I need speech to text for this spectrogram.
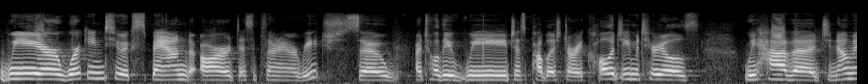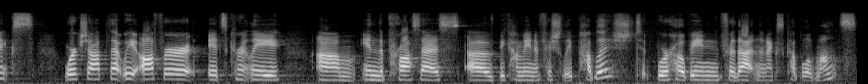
We are working to expand our disciplinary reach. So I told you we just published our ecology materials. We have a genomics workshop that we offer. It's currently um, in the process of becoming officially published. We're hoping for that in the next couple of months.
